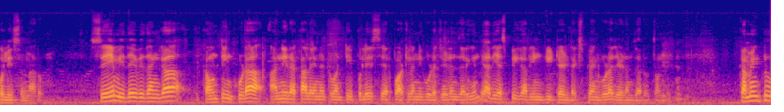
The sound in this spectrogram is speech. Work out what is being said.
పోలీస్ ఉన్నారు. సేమ్ ఇదే విధంగా కౌంటింగ్ కూడా అన్ని రకాలైనటువంటి పోలీస్ ఏర్పాట్లన్నీ కూడా చేయడం జరిగింది. అది ఎస్పీ గారు ఇన్ డీటెయిల్డ్ ఎక్స్ప్లెయిన్ కూడా చేయడం జరుగుతుంది. కమింగ్ టు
